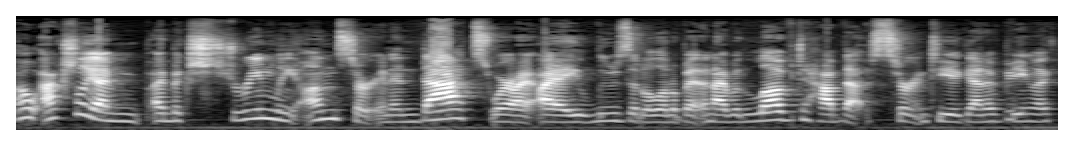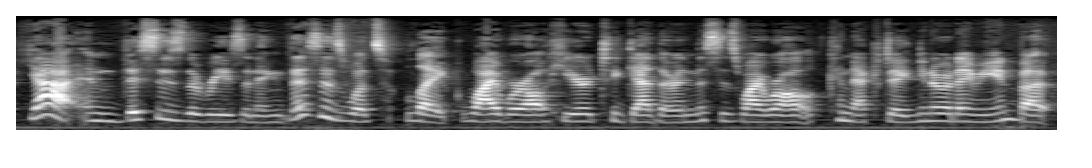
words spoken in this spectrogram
oh, actually, I'm I'm extremely uncertain, and that's where I, I lose it a little bit. And I would love to have that certainty again of being like, yeah, and this is the reasoning. This is what's like why we're all here together, and this is why we're all connecting. You know what I mean? But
